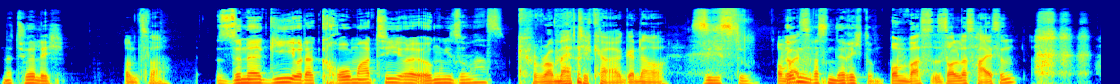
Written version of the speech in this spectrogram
Natürlich. Und zwar Synergie oder Chromatie oder irgendwie sowas? Chromatica, genau. Siehst du. Und Irgendwas in der Richtung. Um was soll das heißen?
